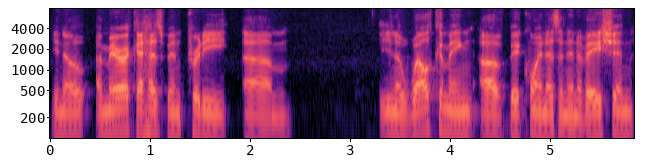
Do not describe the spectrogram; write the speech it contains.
you know, America has been pretty um, you know welcoming of Bitcoin as an innovation.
